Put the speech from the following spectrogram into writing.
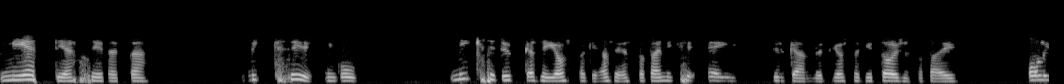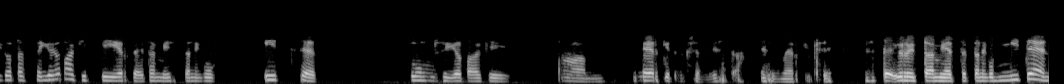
miettiä siitä, että miksi, niin kuin, miksi tykkäsi jostakin asiasta tai miksi ei tykännyt jostakin toisesta tai oliko tässä jotakin piirteitä, mistä niin kuin itse tunsi jotakin um, merkityksellistä esimerkiksi. Ja sitten yrittää miettiä, että niin kuin miten,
